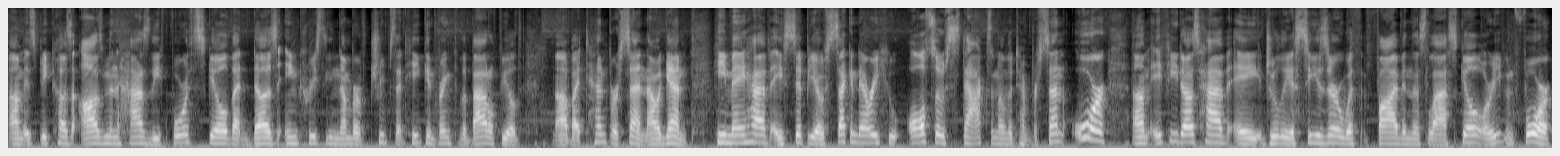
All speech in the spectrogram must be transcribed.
um, is because Osman has the fourth skill that does increase the number of troops that he can bring to the battlefield uh, by 10% now again he may have a Scipio secondary who also stacks another 10% or um, if he does have a Julius Caesar with five in this last skill or even four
